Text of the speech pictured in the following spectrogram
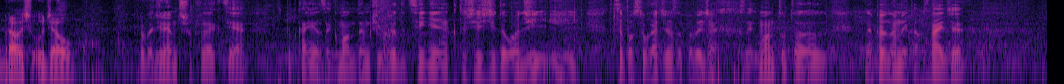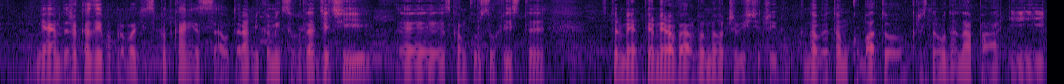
Brałeś udział... Prowadziłem trzy prelekcje, spotkanie z Egmontem, czyli tradycyjnie jak ktoś jeździ do Łodzi i chce posłuchać o zapowiedziach z Egmontu, to na pewno mnie tam znajdzie. Miałem też okazję poprowadzić spotkanie z autorami komiksów dla dzieci yy, z konkursu Christy. Premier, premierowe albumy oczywiście, czyli nowy tom Kubatu, Krasnoluda Napa i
